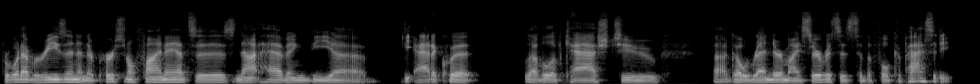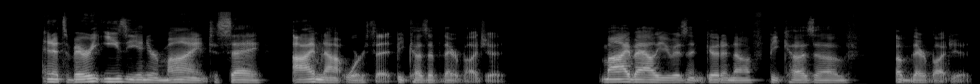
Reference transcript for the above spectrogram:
for whatever reason, in their personal finances, not having the uh, the adequate level of cash to uh, go render my services to the full capacity. And it's very easy in your mind to say, I'm not worth it because of their budget. My value isn't good enough because of of their budget.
